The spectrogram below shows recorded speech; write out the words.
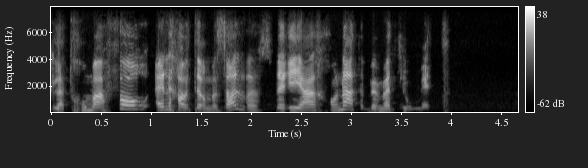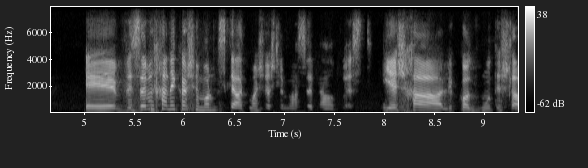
לתחום האפור, אין לך יותר מזל, ובראייה האחרונה אתה באמת כאילו מת. אה, וזה מכניקה שמאוד מזכירה את מה שיש למעשה בארדווסט. יש לך, לכל דמות יש לה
